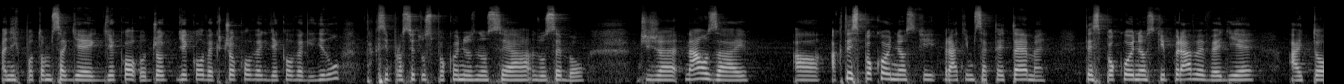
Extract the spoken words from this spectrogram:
a nech potom sa deje kdekoľvek, čokoľvek, kdekoľvek idú, tak si proste tú spokojnosť nosia so sebou. Čiže naozaj a, a k tej spokojnosti, vrátim sa k tej téme, tej spokojnosti práve vedie aj to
